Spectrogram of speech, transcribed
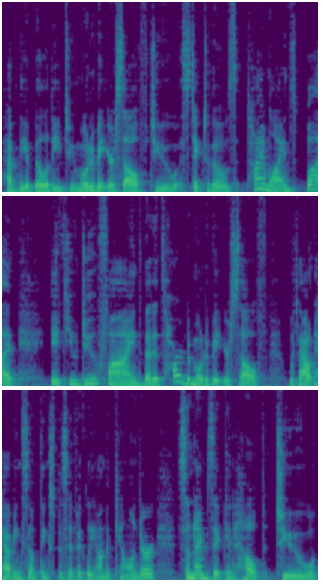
have the ability to motivate yourself to stick to those timelines, but if you do find that it's hard to motivate yourself without having something specifically on the calendar, sometimes it can help to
